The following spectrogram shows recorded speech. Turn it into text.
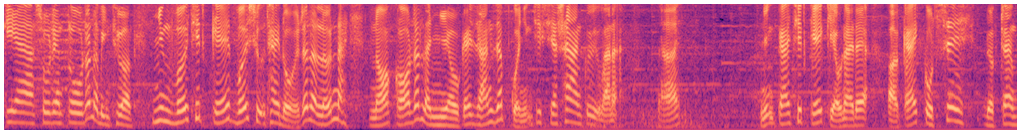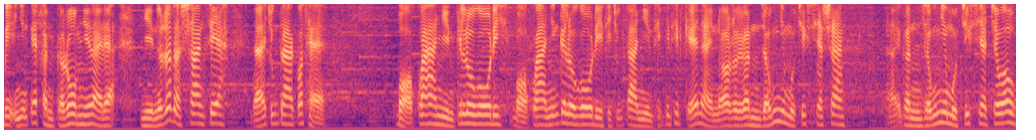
Kia Sorento rất là bình thường, nhưng với thiết kế, với sự thay đổi rất là lớn này, nó có rất là nhiều cái dáng dấp của những chiếc xe sang, quý vị bạn ạ. Đấy. Những cái thiết kế kiểu này đây ạ. Ở cái cột C được trang bị những cái phần chrome như này đấy ạ. Nhìn nó rất là sang xe đấy chúng ta có thể bỏ qua nhìn cái logo đi. Bỏ qua những cái logo đi thì chúng ta nhìn thấy cái thiết kế này nó gần giống như một chiếc xe sang. Đấy, gần giống như một chiếc xe châu Âu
